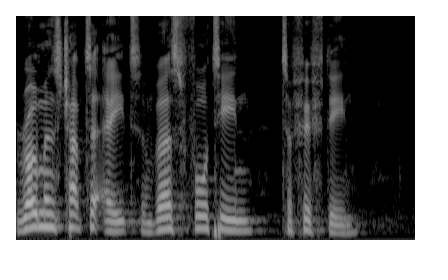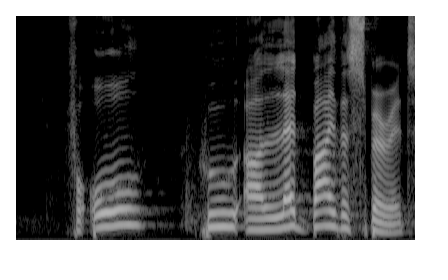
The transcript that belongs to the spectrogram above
Romans chapter 8 and verse 14 to 15 For all who are led by the Spirit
